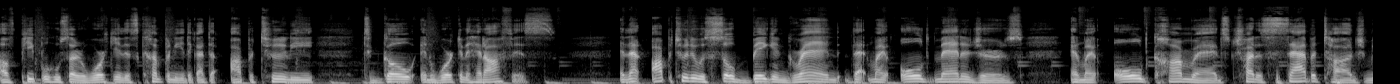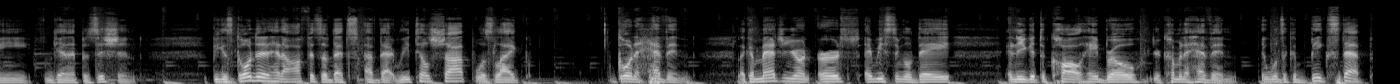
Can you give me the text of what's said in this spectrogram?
of people who started working in this company that got the opportunity to go and work in the head office. And that opportunity was so big and grand that my old managers and my old comrades tried to sabotage me from getting that position. Because going to the head office of that of that retail shop was like going to heaven. Like imagine you're on earth every single day and then you get the call, hey, bro, you're coming to heaven. It was like a big step.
